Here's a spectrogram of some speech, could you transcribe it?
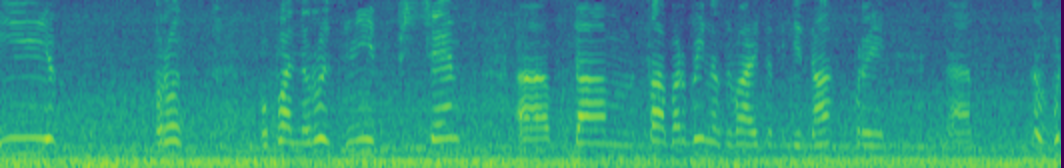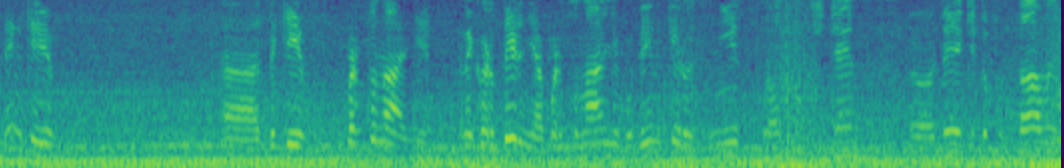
І роз, буквально розніс вщент. Там сабарби називаються такі, да, при а, ну, будинки а, такі персональні, не квартирні, а персональні будинки розніс просто вщент. Е, Деякі до фундаменту,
